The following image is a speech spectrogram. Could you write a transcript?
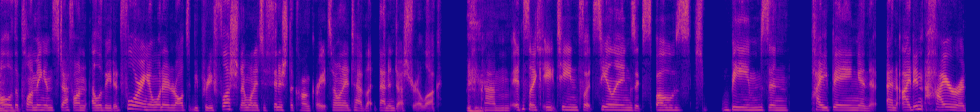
all of the plumbing and stuff on elevated flooring. I wanted it all to be pretty flush and I wanted to finish the concrete. So I wanted to have like that industrial look. Mhm. Um, it's like 18 foot ceilings, exposed beams and piping and and I didn't hire a,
